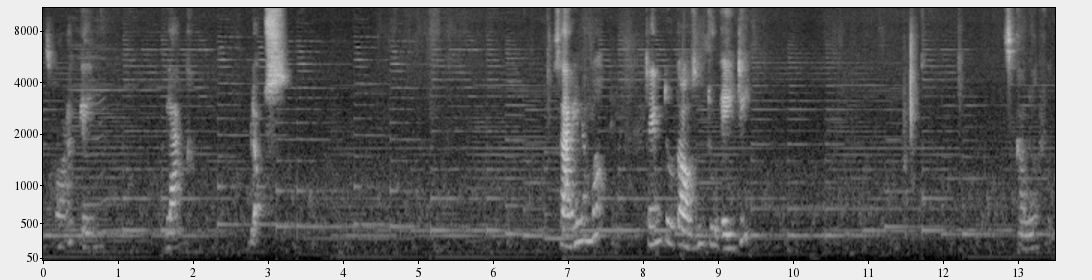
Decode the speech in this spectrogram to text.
It's got a plain black blouse. Saree number 10 2280. It's colorful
